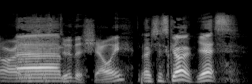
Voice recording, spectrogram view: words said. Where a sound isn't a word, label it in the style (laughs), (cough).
All right, let's Um, just do this, shall we? Let's just go. Yes.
